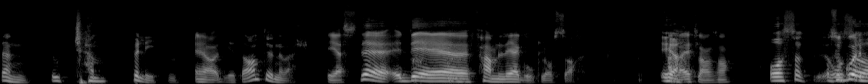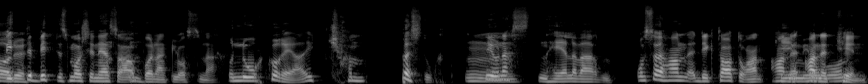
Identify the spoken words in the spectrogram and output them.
Den er jo kjempeliten Ja, i et annet univers. yes. Det, det er fem legoklosser. Eller Ja. et eller annet sånt. Også, Og så går det bitte, du- bitte, små kinesere på den klossen der. Og Nord-Korea er jo kjempestort. Det er jo Mm. nesten hele verden. Og så er han diktatoren. Han, han er tynn.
